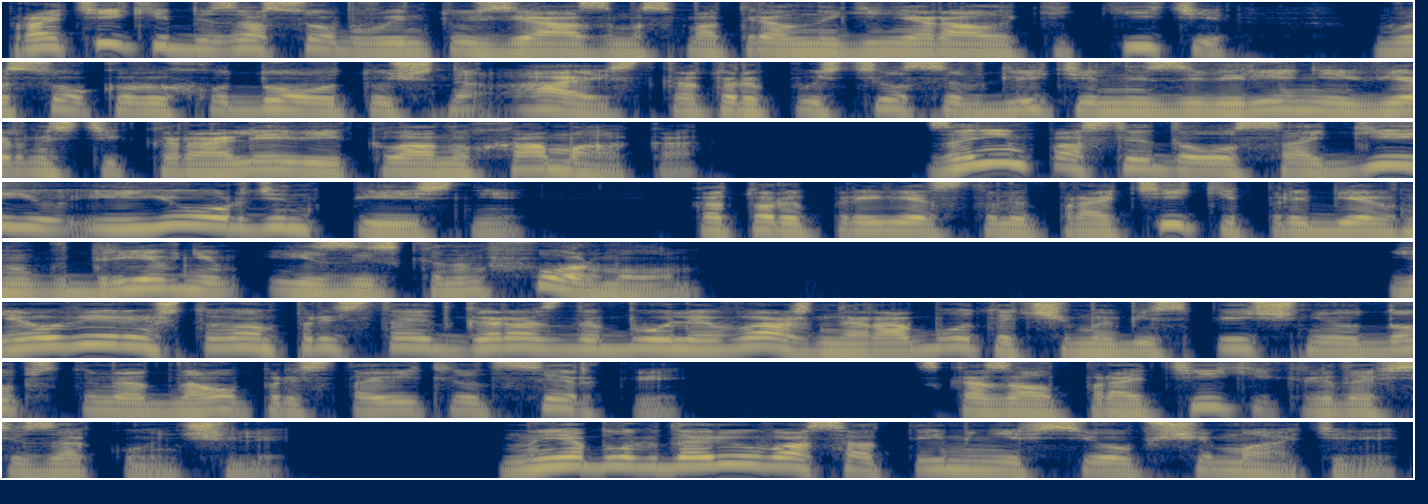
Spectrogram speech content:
Протики без особого энтузиазма смотрел на генерала Кикити, высокого и худого точно аист, который пустился в длительные заверения верности королеве и клану Хамака. За ним последовал Сагею и ее орден песни, которые приветствовали Протики, прибегнув к древним и изысканным формулам. Я уверен, что вам предстоит гораздо более важная работа, чем обеспечение удобствами одного представителя церкви, сказал Протики, когда все закончили. Но я благодарю вас от имени всеобщей матери.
